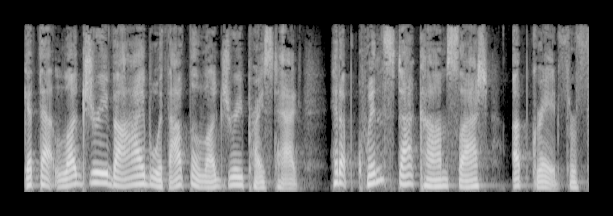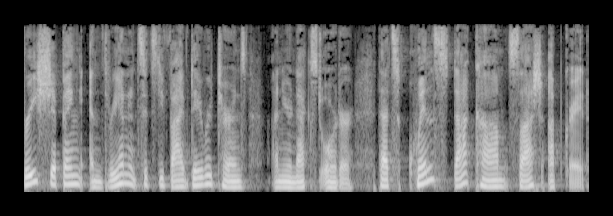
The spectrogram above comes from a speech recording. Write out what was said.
Get that luxury vibe without the luxury price tag. Hit up quince.com slash upgrade for free shipping and 365 day returns on your next order. That's quince.com slash upgrade.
